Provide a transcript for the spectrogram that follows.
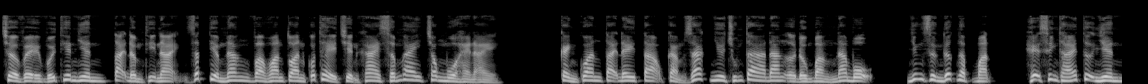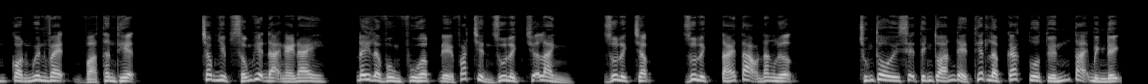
trở về với thiên nhiên tại Đầm Thị Nại rất tiềm năng và hoàn toàn có thể triển khai sớm ngay trong mùa hè này. Cảnh quan tại đây tạo cảm giác như chúng ta đang ở đồng bằng Nam Bộ, những rừng nước ngập mặn, hệ sinh thái tự nhiên còn nguyên vẹn và thân thiện. Trong nhịp sống hiện đại ngày nay, đây là vùng phù hợp để phát triển du lịch chữa lành, du lịch chậm, du lịch tái tạo năng lượng. Chúng tôi sẽ tính toán để thiết lập các tour tuyến tại Bình Định,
